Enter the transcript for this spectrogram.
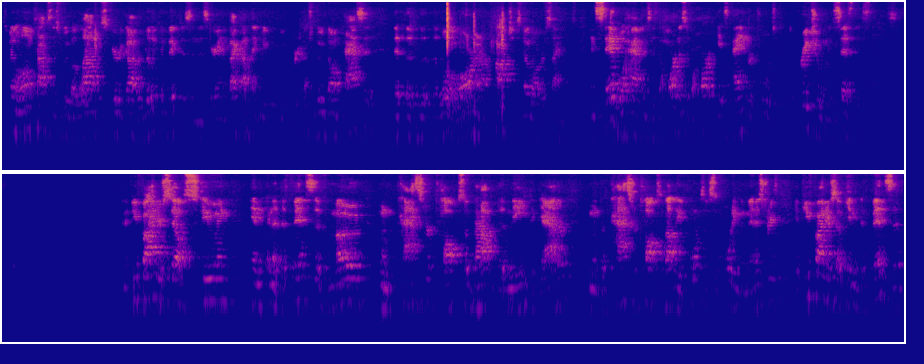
It's been a long since we've allowed the Spirit of God to really convict us in this area. In fact, I think we've pretty much moved on past it, that the, the, the little alarm in our conscience no longer sounds. Instead, what happens is the hardness of our heart gets anger towards the preacher when he says these things. And if you find yourself stewing in, in a defensive mode when pastor talks about the need to gather, and when the pastor talks about the importance of supporting the ministries, if you find yourself getting defensive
